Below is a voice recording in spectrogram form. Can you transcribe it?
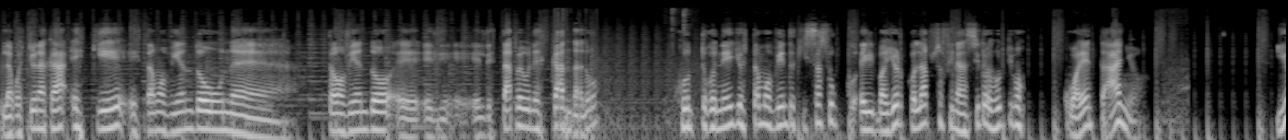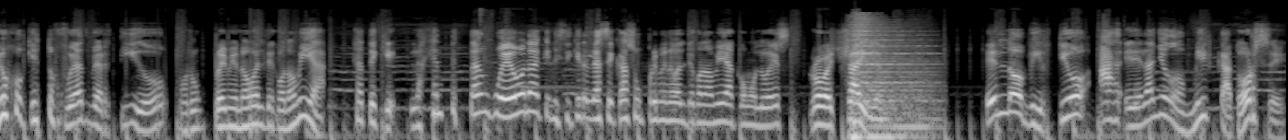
La cuestión acá es que estamos viendo una estamos viendo el, destape de un escándalo. Junto con ello estamos viendo quizás un el mayor colapso financiero de los últimos 40 años. Y ojo que esto fue advertido por un premio Nobel de Economía. Fíjate que la gente es tan hueona que ni siquiera le hace caso a un premio Nobel de Economía como lo es Robert Schiller. Él lo advirtió en el año 2014.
